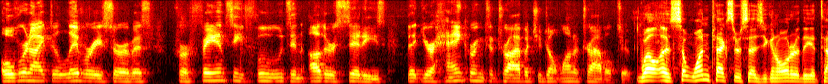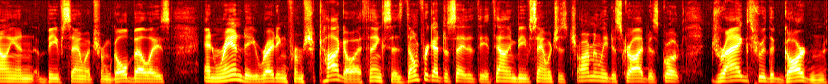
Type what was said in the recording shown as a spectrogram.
overnight delivery service for fancy foods in other cities that you're hankering to try, but you don't want to travel to. Well, uh, so one texter says you can order the Italian beef sandwich from Goldbellies. And Randy, writing from Chicago, I think, says, Don't forget to say that the Italian beef sandwich is charmingly described as, quote, dragged through the garden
